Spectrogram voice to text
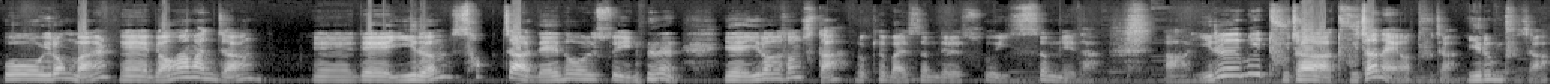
뭐 이런 말, 예, 명함 한 장, 예, 내 이름, 석자 내놓을 수 있는 예, 이런 선수다. 이렇게 말씀드릴 수 있습니다. 아, 이름이 두자, 두자네요. 두자. 이름 두자.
